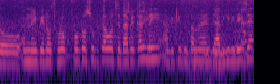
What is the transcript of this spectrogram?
તો એમને પેલો થોડોક ફોટો શૂટ કરવો છે તો આપણે કરી લઈએ. આપણે કીધું તમને યાદગીરી રહી જાય.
